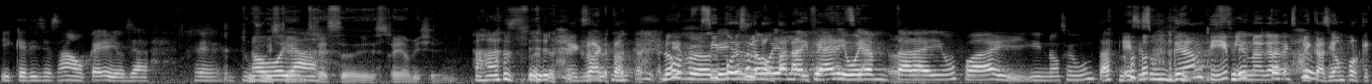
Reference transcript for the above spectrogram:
y que dices, ah, ok, o sea, Eh, Tú no fuiste voy a... en tres estrellas Michelin. Ajá, sí. Exacto. No, pero sí, por eso le no voy a la y voy a estar ahí un foie y, y no se juntan. ¿no? Ese es un gran tip y una gran explicación porque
